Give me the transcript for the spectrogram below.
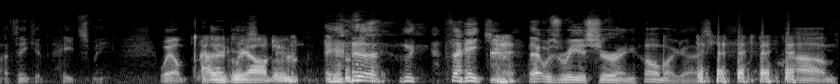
I think it hates me. Well, I think we all do. Thank you. That was reassuring. Oh my gosh. Um,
